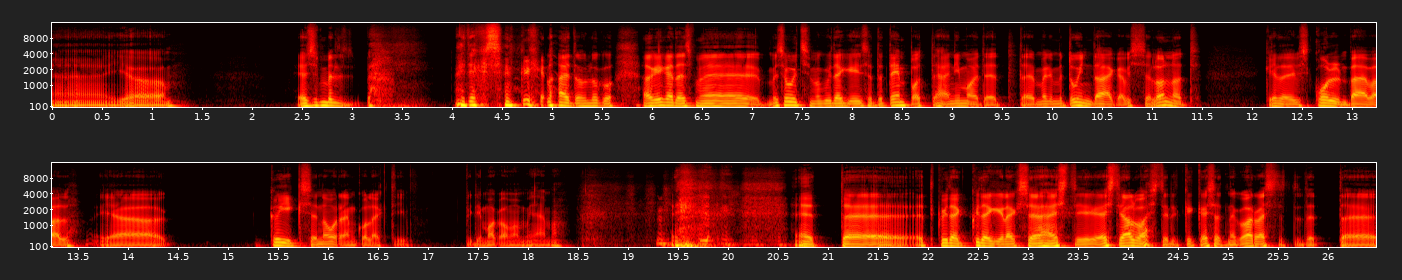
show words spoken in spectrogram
äh, ja, ja siis meil ma ei tea, kas see on kõige lahedam lugu, aga igatahes me, me suutsime kuidagi seda tempot teha niimoodi, et me olime tund aega vist seal olnud, kell oli vist kolm päeval ja kõik see noorem kollektiiv pidi magama minema. Et, et kuidagi, kuidagi läks see hästi-hästi halvasti, olid kõik asjad nagu arvestatud, et äh,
